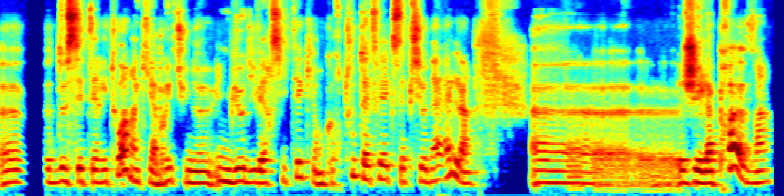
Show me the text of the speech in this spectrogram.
de ces territoires hein, qui abritent une, une, biodiversité qui est encore tout à fait exceptionnelle. Euh, j'ai la preuve, hein,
